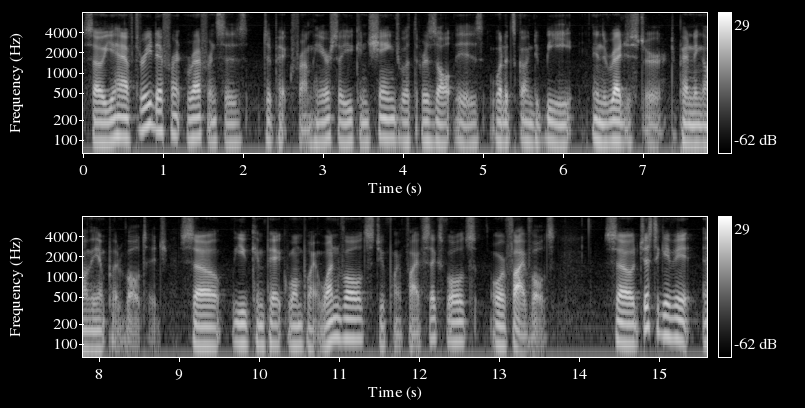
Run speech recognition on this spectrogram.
So you have three different references to pick from here, so you can change what the result is, what it's going to be in the register depending on the input voltage. So you can pick 1.1 volts, 2.56 volts, or 5 volts. So just to give you uh,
